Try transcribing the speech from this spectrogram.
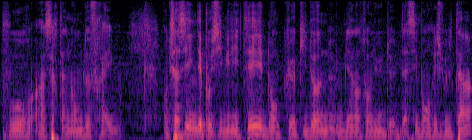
pour un certain nombre de frames. Donc ça c'est une des possibilités donc, euh, qui donne bien entendu d'assez bons résultats.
